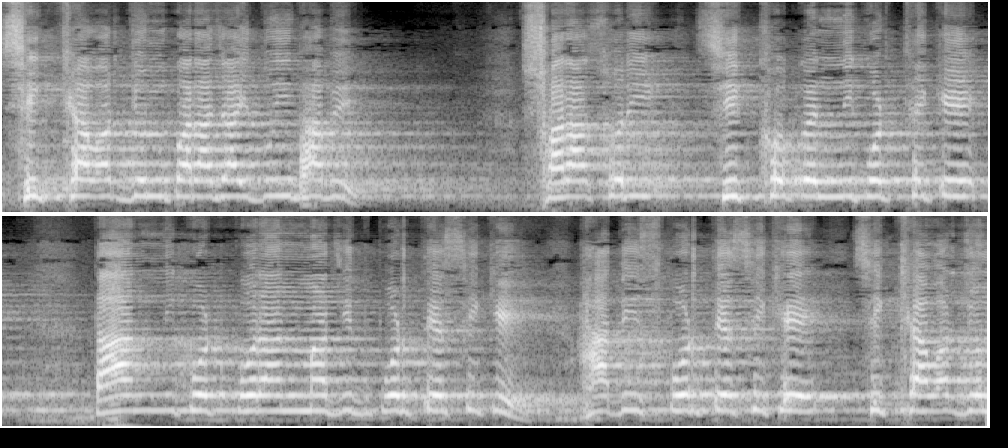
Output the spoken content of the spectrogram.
শিক্ষা অর্জন করা যায় দুইভাবে। সরাসরি শিক্ষকের নিকট থেকে তার নিকট কোরআন মাজিদ পড়তে শিখে, হাদিস পড়তে শিখে শিক্ষা অর্জন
